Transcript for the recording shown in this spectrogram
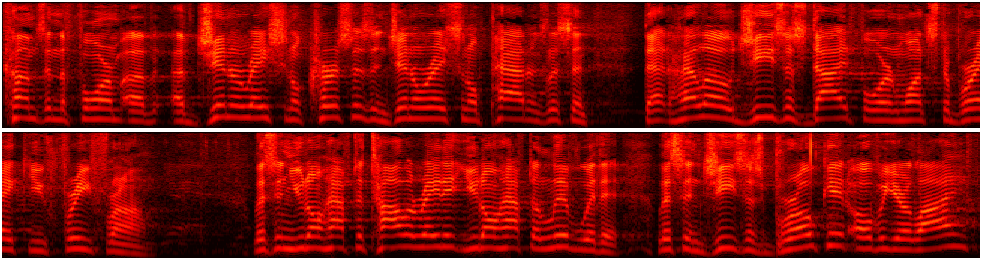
comes in the form of, of generational curses and generational patterns. Listen, that hello, Jesus died for and wants to break you free from. Listen, you don't have to tolerate it, you don't have to live with it. Listen, Jesus broke it over your life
